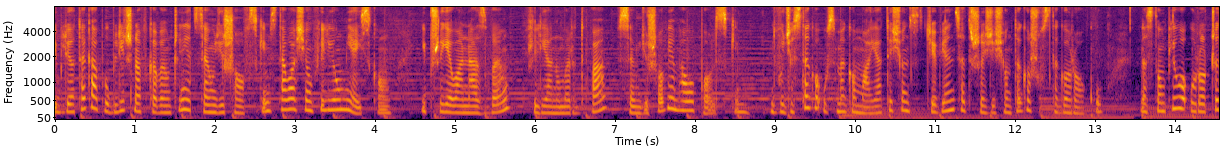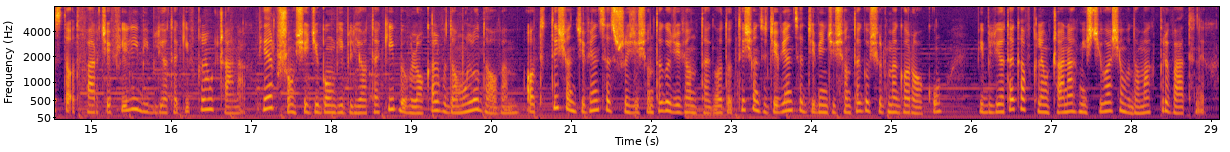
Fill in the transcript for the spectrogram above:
Biblioteka Publiczna w Kawęczynie Sędziszowskim stała się filią miejską i przyjęła nazwę filia numer 2 w Sędziszowie Małopolskim. 28 maja 1966 roku nastąpiło uroczyste otwarcie filii biblioteki w Klęczanach. Pierwszą siedzibą biblioteki był lokal w Domu Ludowym. Od 1969 do 1997 roku biblioteka w Klęczanach mieściła się w domach prywatnych.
